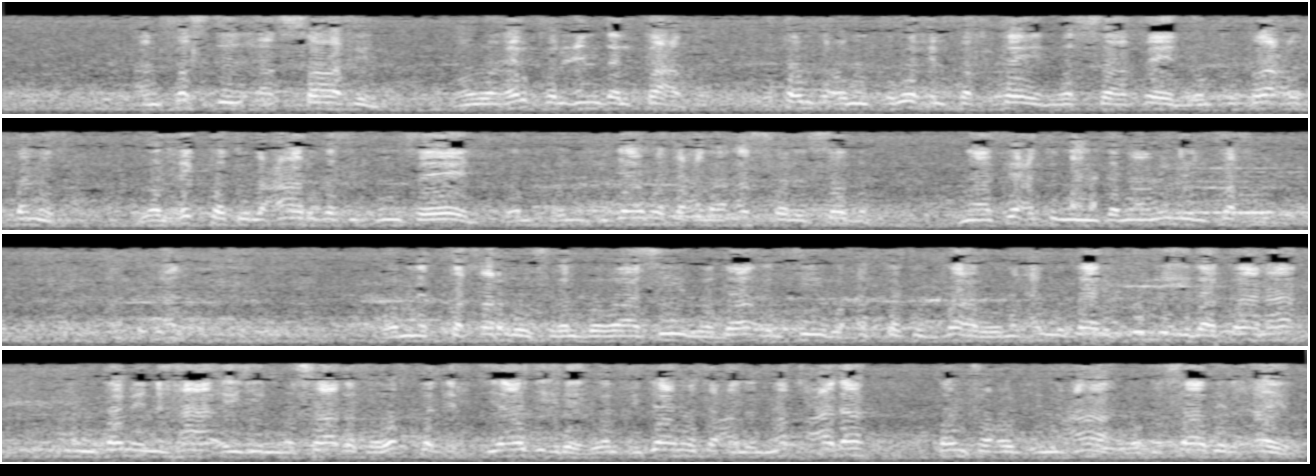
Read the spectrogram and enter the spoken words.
عن فصل الصافن وهو عرق عند الكعب. وتنفع من قروح الفخذين والساقين وانقطاع الطمس والحكة العارضة في الأنثيين والحجامة على أسفل الصدر. نافعة من دمامل الفخذ ومن التقرص والبواسير وداء الفيل وحكة الظهر ومحل ذلك كله إذا كان من دم هائج وصادف وقت الاحتياج إليه والحجامة على المقعدة تنفع الإمعاء وفساد الحيض.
